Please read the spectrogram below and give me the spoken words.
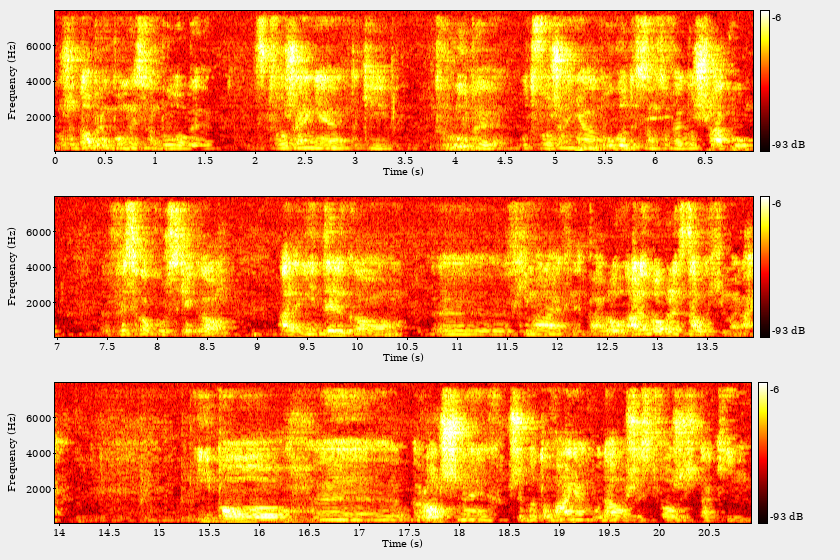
może dobrym pomysłem byłoby stworzenie takiej próby utworzenia długodystansowego szlaku wysokogórskiego, ale nie tylko w Himalajach Nepalu, ale w ogóle w całych Himalajach. I po y, rocznych przygotowaniach udało się stworzyć taki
